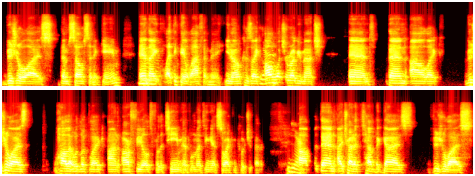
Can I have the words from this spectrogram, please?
visualize themselves in a game. Mm-hmm. And like, I think they laugh at me, you know, because like yeah. I'll watch a rugby match and then I'll like visualize how that would look like on our field for the team implementing it so I can coach it better. Yeah. Uh, but then I try to have the guys visualize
